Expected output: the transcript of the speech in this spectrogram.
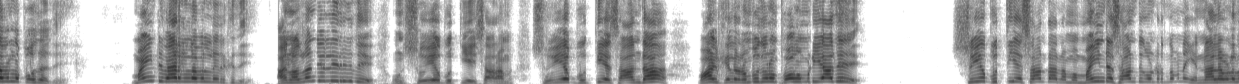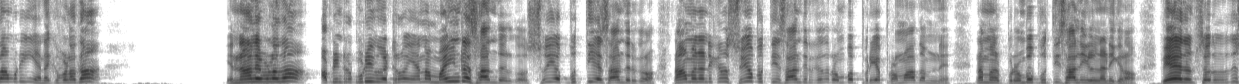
லெவலில் போகுது அது. மைண்டு வேற லெவலில் இருக்குது. அதனால தான் சொல்லியிருக்குது உன் சுய புத்தியை சாராமல் சுய புத்தியை சார்ந்தா வாழ்க்கையில் ரொம்ப தூரம் போக முடியாது. சுய புத்தியை சார்ந்தா நம்ம மைண்டை சார்ந்து கொண்டு இருந்தோம்னா என்னால் இவ்வளோதான் முடியும் எனக்கு இவ்வளோதான் என்னால் இவ்வளோதான் அப்படின்ற முடிவு கட்டுறோம். ஏன்னா மைண்டை சார்ந்து இருக்கோம் சுய புத்தியை சார்ந்துருக்கிறோம் நாம் நினைக்கிறோம் சுய புத்தியை சார்ந்திருக்கிறது ரொம்ப பெரிய பிரமாதம்னு. நம்ம ரொம்ப புத்திசாலிகள் நினைக்கிறோம். வேதம் சொல்கிறது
